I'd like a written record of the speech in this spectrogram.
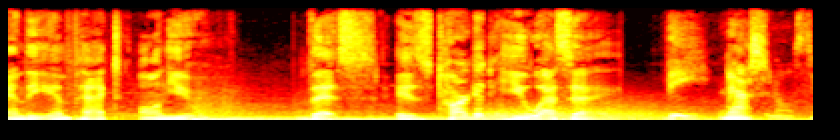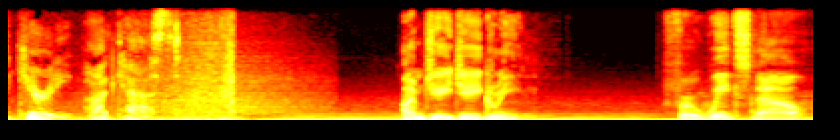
and the impact on you. This is Target USA, the National Security Podcast. I'm JJ Green. For weeks now,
